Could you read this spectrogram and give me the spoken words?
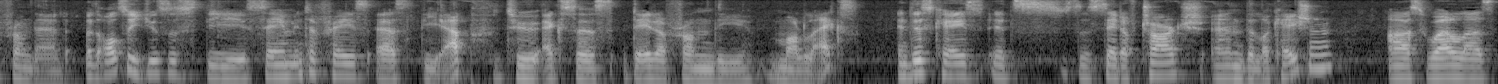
from that. It also uses the same interface as the app to access data from the Model X. In this case, it's the state of charge and the location, as well as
